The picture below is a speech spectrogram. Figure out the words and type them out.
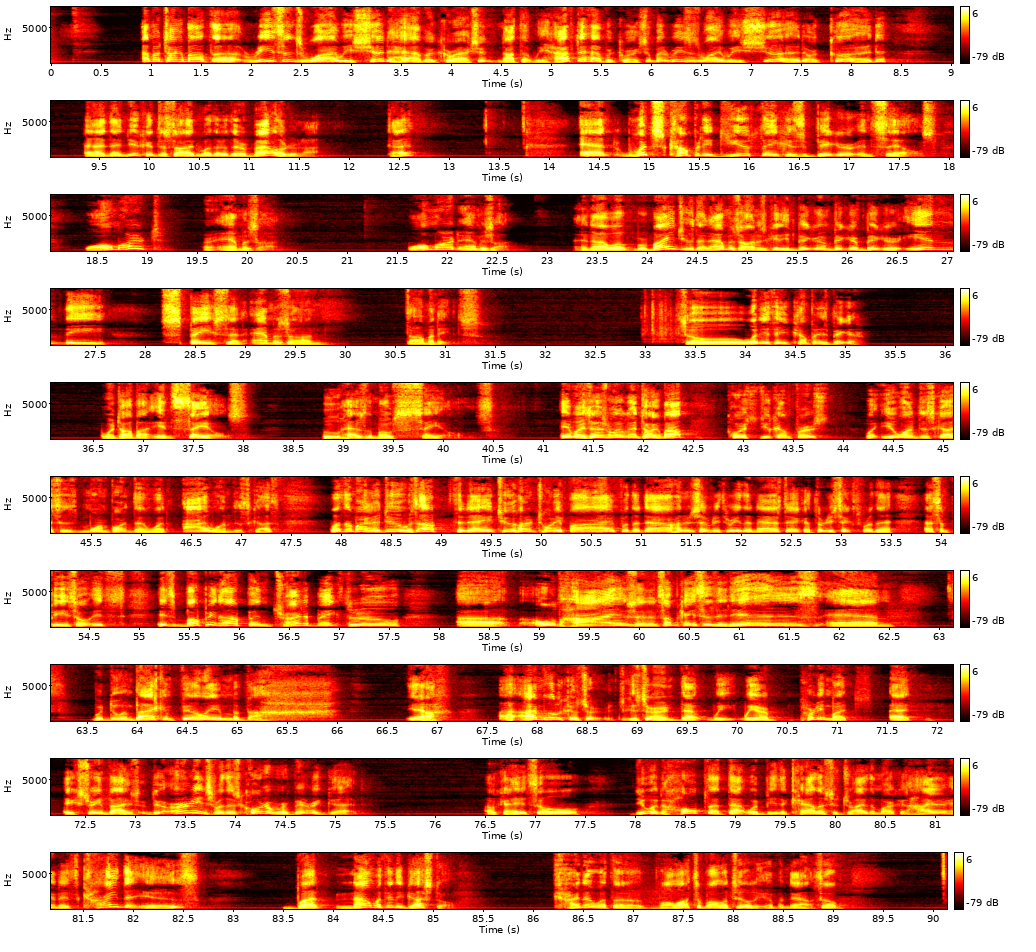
I'm going to talk about the reasons why we should have a correction. Not that we have to have a correction, but reasons why we should or could. And then you can decide whether they're valid or not. Okay? And which company do you think is bigger in sales? Walmart or Amazon? Walmart, Amazon. And I will remind you that Amazon is getting bigger and bigger and bigger in the space that Amazon dominates. So, what do you think company is bigger? We're talking about in sales. Who has the most sales? Anyways, that's what we're going to talk about. Of course, you come first. What you want to discuss is more important than what I want to discuss. What the market do was up today, 225 for the Dow, 173 the Nasdaq, and 36 for the S&P. So it's it's bumping up and trying to break through uh, old highs, and in some cases it is, and we're doing back and filling. Uh, yeah, I, I'm a little concerned that we, we are pretty much at extreme values. The earnings for this quarter were very good. Okay, so you would hope that that would be the catalyst to drive the market higher, and it kind of is, but not with any gusto. Kind of with a lots of volatility up and down. So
